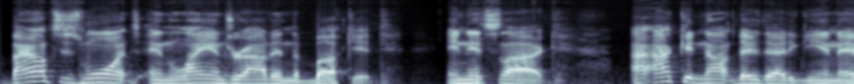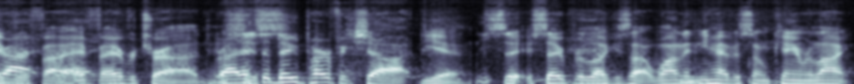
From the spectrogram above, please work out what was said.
bounces once, and lands right in the bucket. And it's like I, I could not do that again ever Right, if I right. if I ever tried. It's Right, it's a dude perfect shot. yeah, su- super lucky. It's like, why didn't you have this on camera? Like,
